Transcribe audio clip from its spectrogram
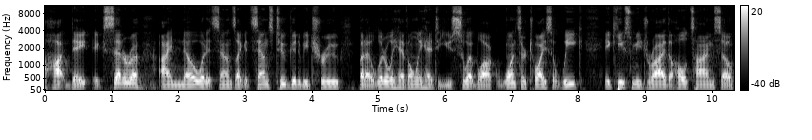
a hot date, etc. I know what it sounds like. It sounds too good to be true, but I literally have only had to use Sweat Block once or twice a week. It keeps me dry the whole time, so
